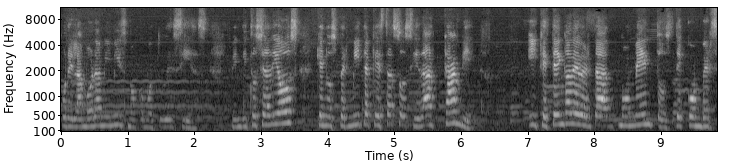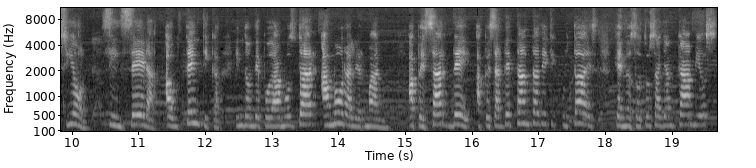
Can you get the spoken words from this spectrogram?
por el amor a mí mismo, como tú decías. Bendito sea Dios que nos permita que esta sociedad cambie y que tenga de verdad momentos de conversión sincera, auténtica, en donde podamos dar amor al hermano, a pesar de, a pesar de tantas dificultades, que nosotros hayan cambios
